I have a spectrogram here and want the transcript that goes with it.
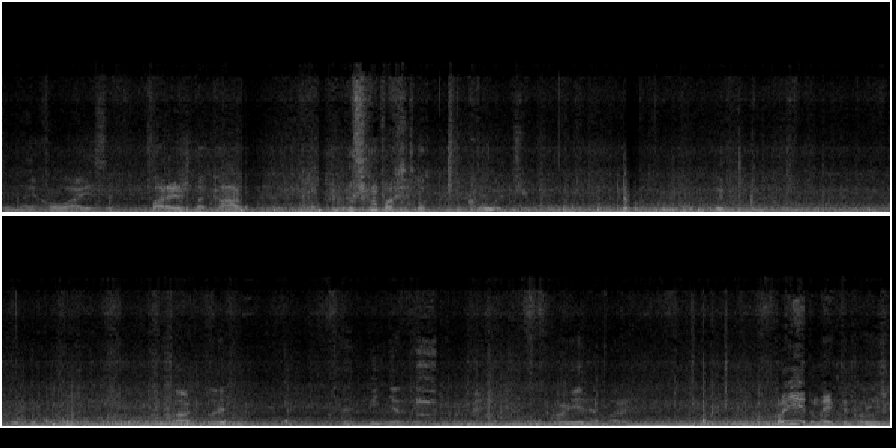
Це не ховається. Париж Дакар. Курчик. Так, то не піднято. Поїдемо. Проїдемо, як ти проїдеш?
